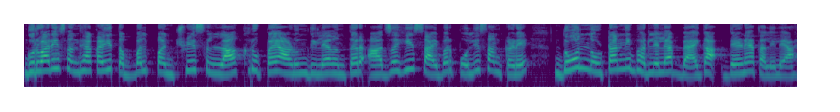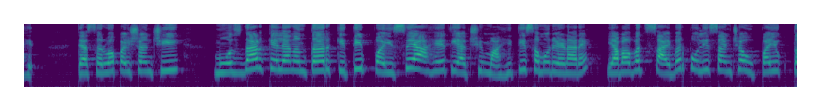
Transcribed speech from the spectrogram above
गुरुवारी संध्याकाळी तब्बल पंचवीस लाख रुपये आणून दिल्यानंतर आजही सायबर पोलिसांकडे दोन नोटांनी भरलेल्या बॅगा देण्यात आलेल्या आहेत. त्या सर्व पैशांची मोजदार केल्यानंतर किती पैसे आहेत याची माहिती समोर येणार आहे. याबाबत सायबर पोलिसांच्या उपायुक्त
